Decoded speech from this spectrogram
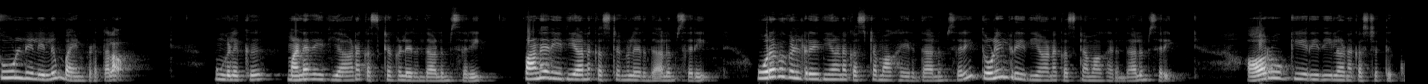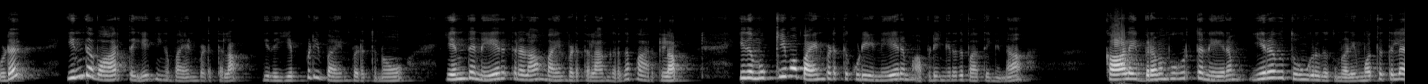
சூழ்நிலையிலும் பயன்படுத்தலாம். உங்களுக்கு மன ரீதியான கஷ்டங்கள் இருந்தாலும் சரி பண ரீதியான கஷ்டங்கள் இருந்தாலும் சரி உறவுகள் ரீதியான கஷ்டமாக இருந்தாலும் சரி தொழில் ரீதியான கஷ்டமாக இருந்தாலும் சரி ஆரோக்கிய ரீதியிலான கஷ்டத்துக்கு கூட இந்த வார்த்தையை நீங்கள் பயன்படுத்தலாம். இதை எப்படி பயன்படுத்தணும்? எந்த நேரத்துலலாம் பயன்படுத்தலாங்கிறத பார்க்கலாம். இதை முக்கியமாக பயன்படுத்தக்கூடிய நேரம் அப்படிங்கிறது பார்த்தீங்கன்னா காலை பிரம்மமுகூர்த்த நேரம் இரவு தூங்குறதுக்கு முன்னாடி மொத்தத்தில்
